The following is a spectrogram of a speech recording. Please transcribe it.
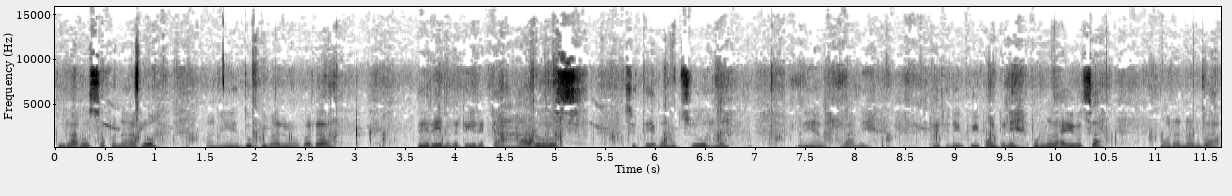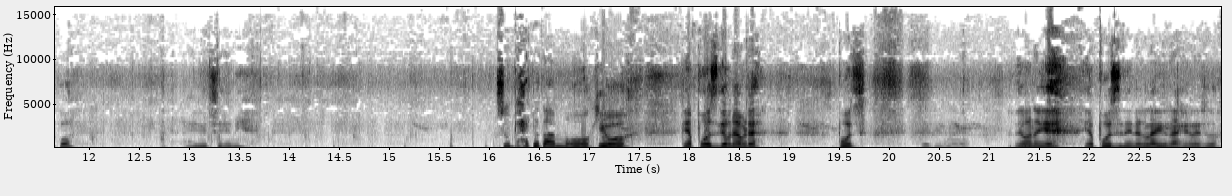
कुरा होस् सपनाहरू। अनि दुःख बिमारहरूबाट धेरैभन्दा धेरै टाढो होस्। चाहिँ त्यही भन्छु होइन? अनि अब हामी टाइटानिक भ्यू पोइन्ट पनि पुग्न लागेको छ मर नर्बाको अहिले चाहिँ हामी सो बाटो त हो के हो? यहाँ पोज देऊ न एउटा। पोज। देऊ न यहाँ यहाँ पोज दिनको लागि राखेको रहेछ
